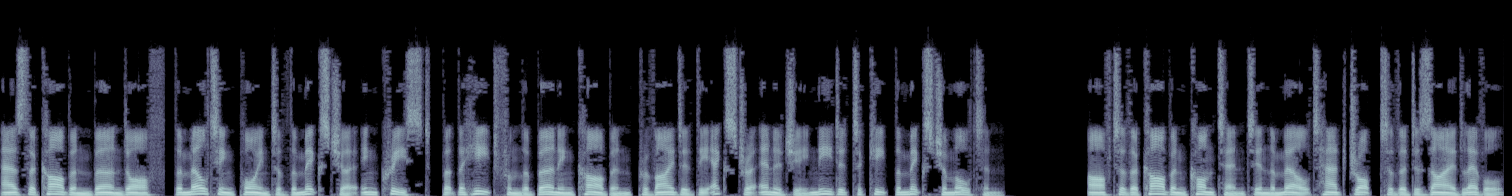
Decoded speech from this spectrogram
As the carbon burned off, the melting point of the mixture increased, but the heat from the burning carbon provided the extra energy needed to keep the mixture molten. After the carbon content in the melt had dropped to the desired level,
